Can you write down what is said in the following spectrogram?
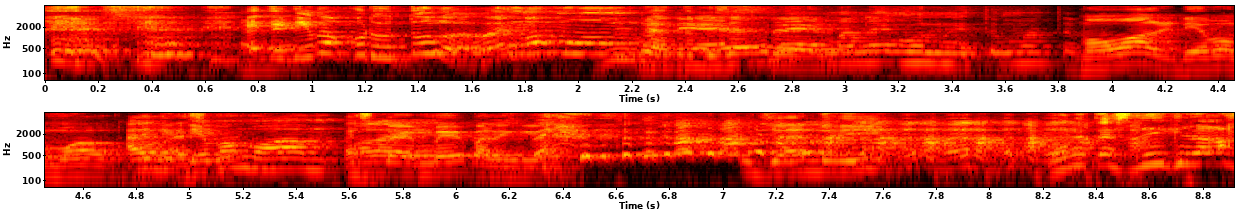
Eh di dia mah kudu tuh we ngomong. Nggak Di bisa, SP deh. mana mun itu mah teu. Moal dia mah moal. Ah, di dia mah moal. SPMB paling gitu. Ujian deui. Mana tes deui lah.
